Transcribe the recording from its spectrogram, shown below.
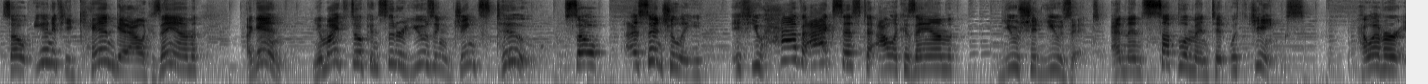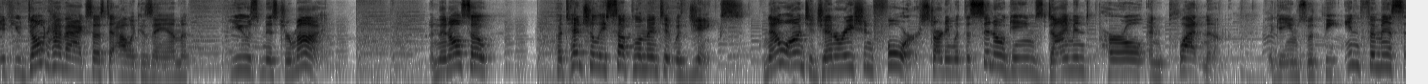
So even if you can get Alakazam, again, you might still consider using Jynx too. So essentially, if you have access to Alakazam, you should use it, and then supplement it with Jynx. However, if you don't have access to Alakazam, use Mr. Mime. And then also, potentially supplement it with Jynx. Now on to Generation 4, starting with the Sinnoh games Diamond, Pearl, and Platinum, the games with the infamous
